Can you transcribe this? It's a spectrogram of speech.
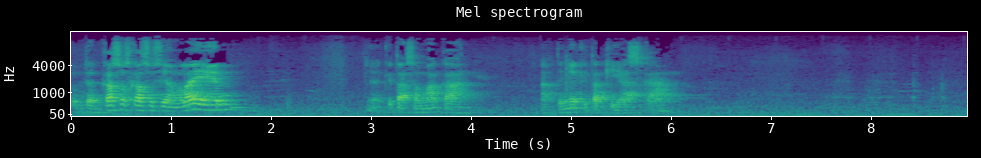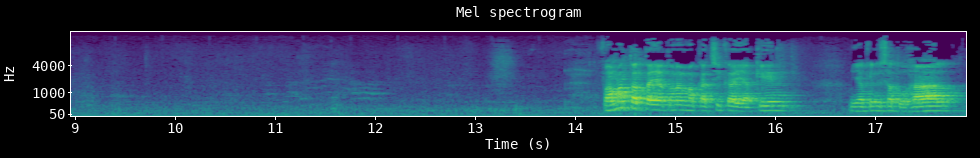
Kemudian kasus-kasus yang lain ya, kita samakan, artinya kita kiaskan. Faman tatayakana maka jika yakin meyakini satu hal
